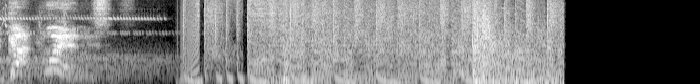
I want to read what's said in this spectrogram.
Got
